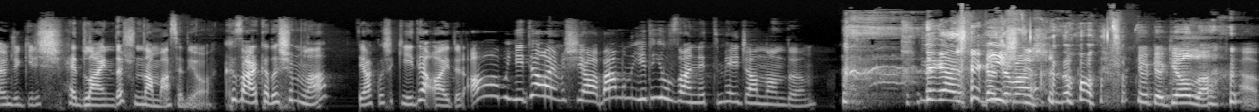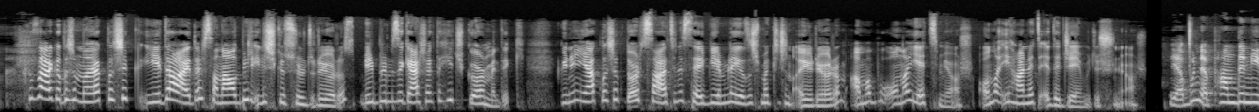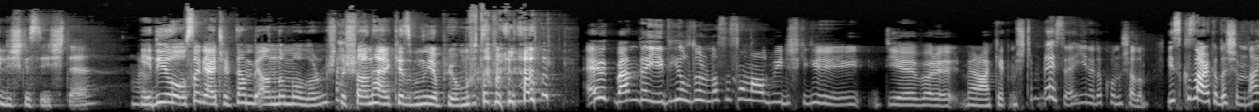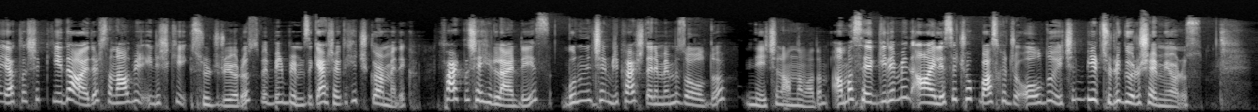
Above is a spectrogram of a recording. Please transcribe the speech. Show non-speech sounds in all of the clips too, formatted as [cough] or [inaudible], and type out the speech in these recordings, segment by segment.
Önce giriş headline'da şundan bahsediyor. Kız arkadaşımla yaklaşık 7 aydır. Aa bu 7 aymış ya. Ben bunu 7 yıl zannettim. Heyecanlandım. [laughs] ne gelecek acaba? [laughs] Ne oldu? Yok yok yolla. Ya, Kız arkadaşımla yaklaşık 7 aydır sanal bir ilişki sürdürüyoruz. Birbirimizi gerçekte hiç görmedik. Günün yaklaşık 4 saatini sevgilimle yazışmak için ayırıyorum ama bu ona yetmiyor. Ona ihanet edeceğimi düşünüyor. ya bu ne pandemi ilişkisi işte. Evet. 7 yıl olsa gerçekten bir anlamı olurmuş da şu an herkes bunu yapıyor muhtemelen. [laughs] Evet ben de 7 yıldır nasıl sanal bir ilişki diye böyle merak etmiştim. Neyse yine de konuşalım. Biz kız arkadaşımla yaklaşık 7 aydır sanal bir ilişki sürdürüyoruz ve birbirimizi gerçekten hiç görmedik. Farklı şehirlerdeyiz. Bunun için birkaç denememiz oldu. Ne için anlamadım. Ama sevgilimin ailesi çok baskıcı olduğu için bir türlü görüşemiyoruz.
